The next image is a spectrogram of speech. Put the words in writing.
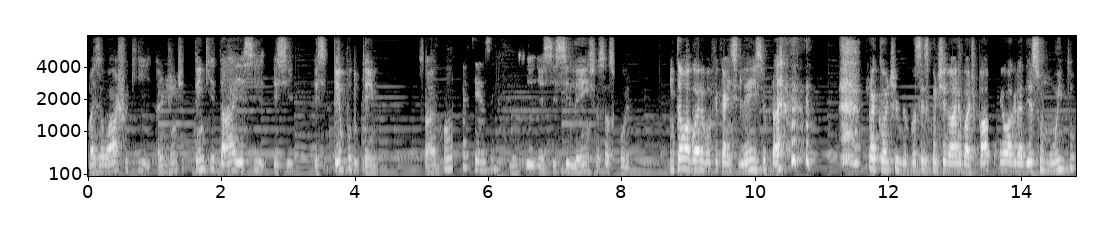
mas eu acho que a gente tem que dar esse esse esse tempo do tempo sabe com certeza esse, esse silêncio essas coisas então agora eu vou ficar em silêncio para para continuar vocês continuarem o bate-papo eu agradeço muito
